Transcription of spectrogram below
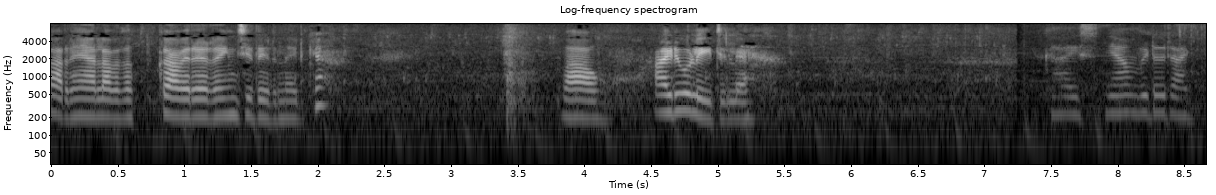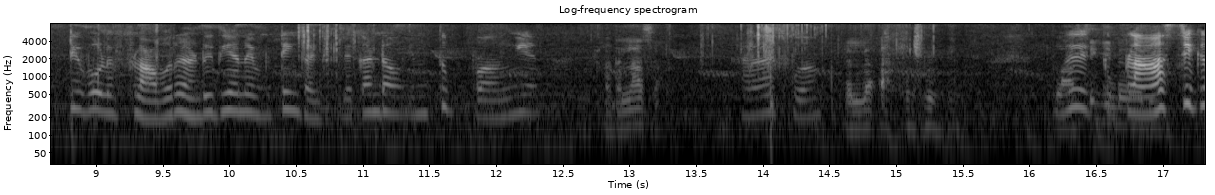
പറഞ്ഞാൽ അതൊക്കെ അവർ അറേഞ്ച് ചെയ്ത് തരുന്നതായിരിക്കും. വാവ് അടിപൊളിയായിട്ടില്ലേ? ഗൈസ് ഞാൻ ഇവിടെ ഒരു അടിപൊളി ഫ്ലവർ കണ്ടു. ഇത് ഞാൻ എവിടെയും കണ്ടിട്ടില്ല. കണ്ടോ? എന്ത് ഭംഗിയാ. ഇത് പ്ലാസ്റ്റിക്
